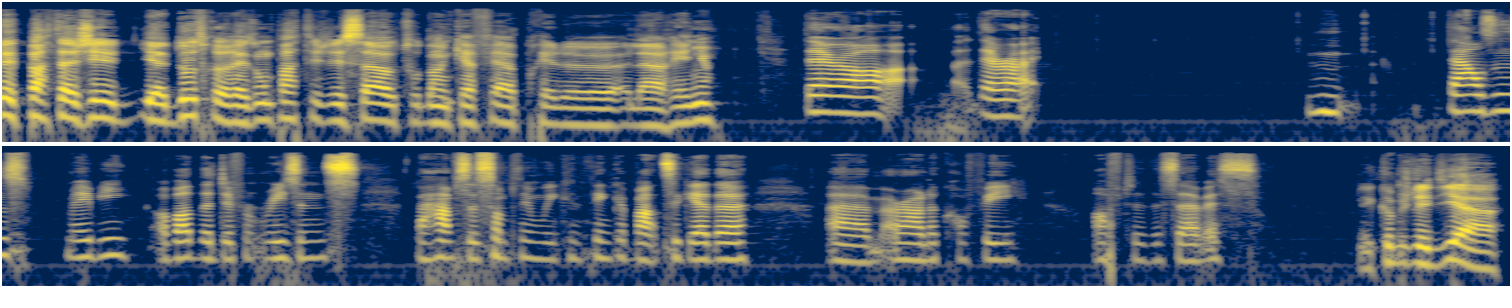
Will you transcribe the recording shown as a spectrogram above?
Peut-être partager, il y a d'autres raisons, partager ça autour d'un café après le- la réunion. There are there are thousands, maybe, of other different reasons. Perhaps there's something we can think about together um, around a coffee after the service. Mais comme je l'ai dit à-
